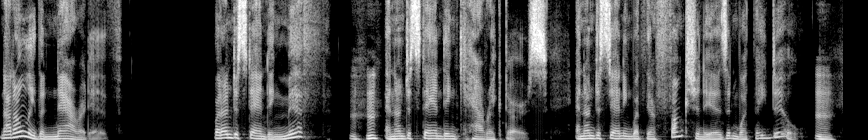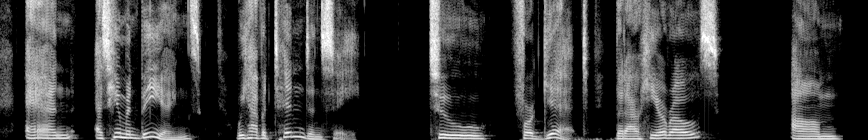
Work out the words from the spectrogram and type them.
not only the narrative, but understanding myth Mhm. and understanding characters and understanding what their function is and what they do. Mhm. And as human beings, we have a tendency to forget that our heroes, um,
